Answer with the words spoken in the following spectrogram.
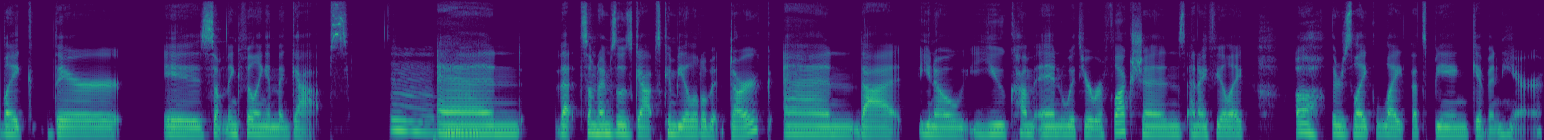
like there is something filling in the gaps. Mm-hmm. And that sometimes those gaps can be a little bit dark and that, you know, you come in with your reflections and I feel like, oh, there's like light that's being given here.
